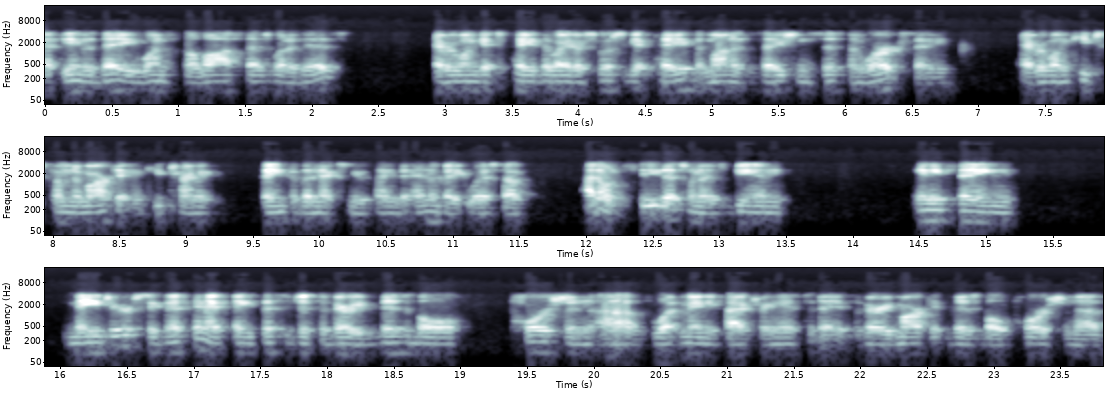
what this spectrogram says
at the end of the day, once the law says what it is, everyone gets paid the way they're supposed to get paid. The monetization system works, and everyone keeps coming to market and keep trying to think of the next new thing to innovate with. So I don't see this one as being anything major, significant. I think this is just a very visible portion of what manufacturing is today. It's a very market visible portion of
